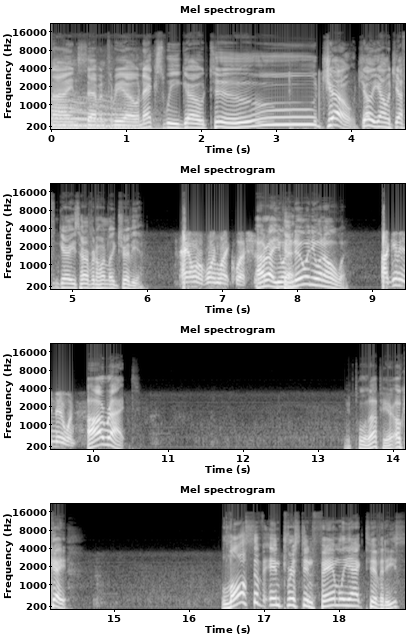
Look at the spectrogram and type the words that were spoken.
522-9730. Next we go to Joe. Joe, you're on with Geoff and Gary's Harvard Horn Lake Trivia. Hey, I want a horn Lake question. All right, you want Okay. a new one? You want an old one? I'll give you a new one. All right. Let me pull it up here. Okay. Loss of interest in family activities,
